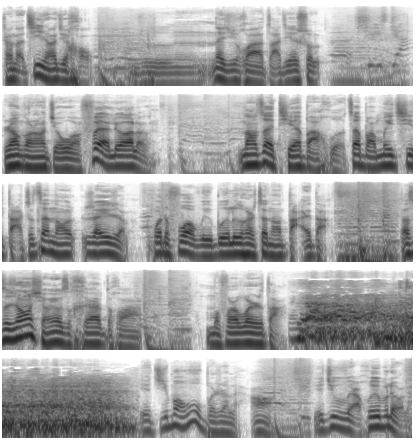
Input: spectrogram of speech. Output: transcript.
真的，既然就好，就是那句话咋结束了？人跟人交往饭凉了，能再添一把火，再把煤气打着，再能热一热，或者放微波炉上再能打一打。但是人心要是寒的话，没法玩儿打，也基本捂不热了啊，也就挽回不了了。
